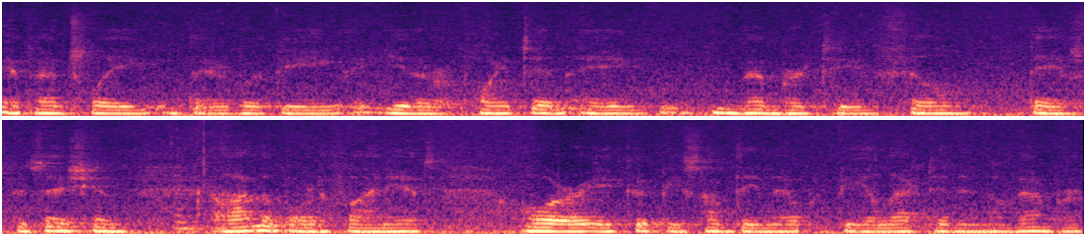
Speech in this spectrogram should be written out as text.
eventually there would be either appointed a member to fill Dave's position Okay. on the Board of Finance, or it could be something that would be elected in November.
